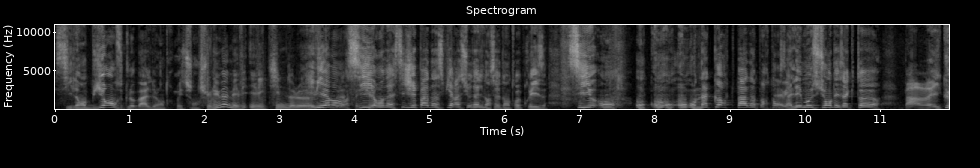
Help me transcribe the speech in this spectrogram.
si l'ambiance globale de l'entreprise change. Lui-même est, vi- est victime de le. de Évidemment, la si on a, si j'ai pas d'inspirationnel dans cette entreprise, si on n'accorde pas d'importance oui. à l'émotion des acteurs, bah, et que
